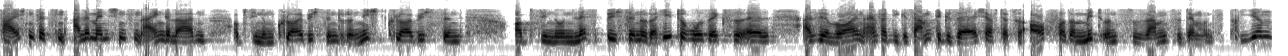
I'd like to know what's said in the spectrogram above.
Zeichen setzen. Alle Menschen sind eingeladen, ob sie nun gläubig sind oder nicht gläubig sind, ob sie nun lesbisch sind oder heterosexuell. Also wir wollen einfach die gesamte Gesellschaft dazu auffordern, mit uns zusammen zu demonstrieren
